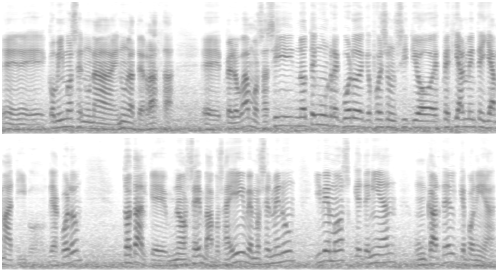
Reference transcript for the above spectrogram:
Eh, comimos en una, en una terraza, eh, pero vamos, así no tengo un recuerdo de que fuese un sitio especialmente llamativo, ¿de acuerdo? Total, que no sé, vamos ahí, vemos el menú y vemos que tenían un cartel que ponía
